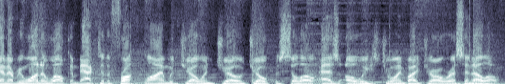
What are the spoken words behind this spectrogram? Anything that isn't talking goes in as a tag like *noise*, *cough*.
Again, everyone, and welcome back to the front line with Joe and Joe. Joe Pasillo, as always, joined by Joe Resinello.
